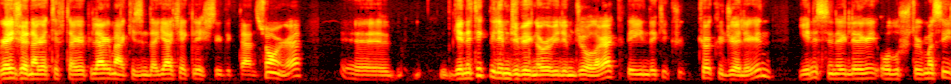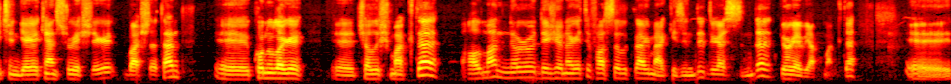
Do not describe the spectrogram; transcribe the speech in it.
Rejeneratif Terapiler Merkezi'nde gerçekleştirdikten sonra e, genetik bilimci bir nörobilimci olarak beyindeki kök hücrelerin yeni sinirleri oluşturması için gereken süreçleri başlatan e, konuları e, çalışmakta Alman Nörodejeneratif Hastalıklar Merkezi'nde Dresden'de görev yapmakta. Ee,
